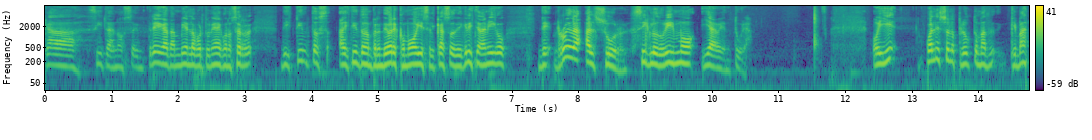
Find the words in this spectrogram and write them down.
cada cita nos entrega también la oportunidad de conocer distintos, a distintos emprendedores, como hoy es el caso de Cristian Amigo de Rueda al Sur, cicloturismo y aventura. Oye, ¿cuáles son los productos más que más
